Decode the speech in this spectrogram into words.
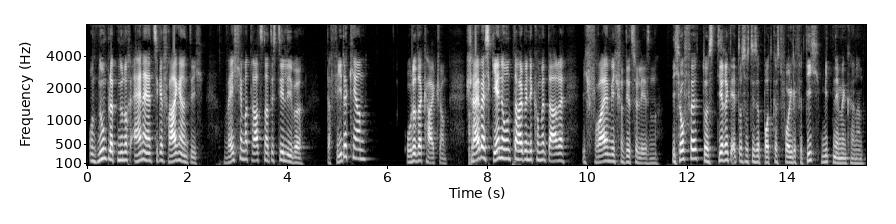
Und nun bleibt nur noch eine einzige Frage an dich. Welche Matratzen hat es dir lieber? Der Federkern oder der Calcium? Schreibe es gerne unterhalb in die Kommentare. Ich freue mich von dir zu lesen. Ich hoffe, du hast direkt etwas aus dieser Podcast-Folge für dich mitnehmen können.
